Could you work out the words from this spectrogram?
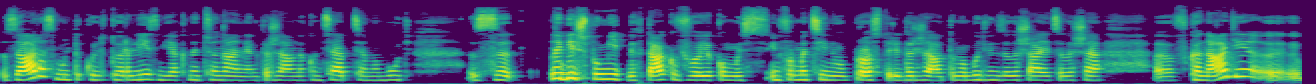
зараз мультикультуралізм як національна, як державна концепція, мабуть, з найбільш помітних так в якомусь інформаційному просторі держав, то, мабуть, він залишається лише е, в Канаді. Е,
